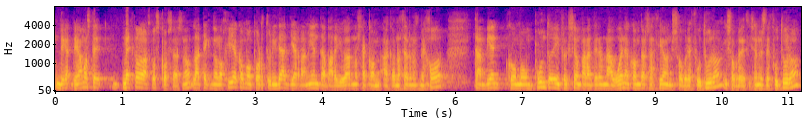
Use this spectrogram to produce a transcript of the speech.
digamos, te mezclo las dos cosas, ¿no? La tecnología como oportunidad y herramienta para ayudarnos a, a, conocernos mejor, también como un punto de inflexión para tener una buena conversación sobre futuro y sobre decisiones de futuro,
